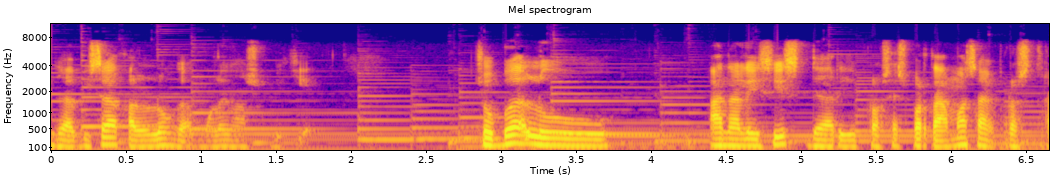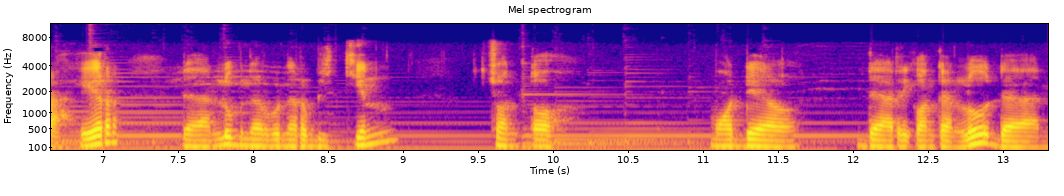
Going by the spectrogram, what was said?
nggak bisa kalau lu nggak mulai langsung bikin. Coba lu analisis dari proses pertama sampai proses terakhir dan lu benar-benar bikin contoh model dari konten lu dan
